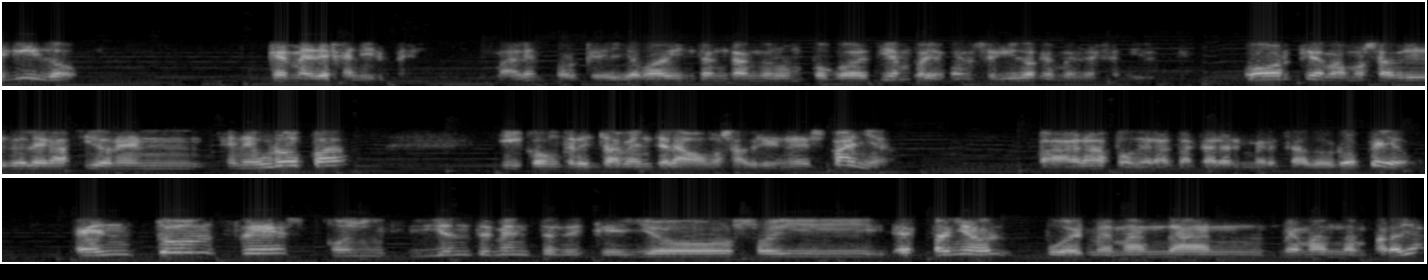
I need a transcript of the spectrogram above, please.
Conseguido que me dejen irme, ¿vale? Porque llevo intentándolo un poco de tiempo y he conseguido que me dejen irme. Porque vamos a abrir delegación en, en Europa y concretamente la vamos a abrir en España para poder atacar el mercado europeo. Entonces, coincidentemente de que yo soy español, pues me mandan me mandan para allá.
